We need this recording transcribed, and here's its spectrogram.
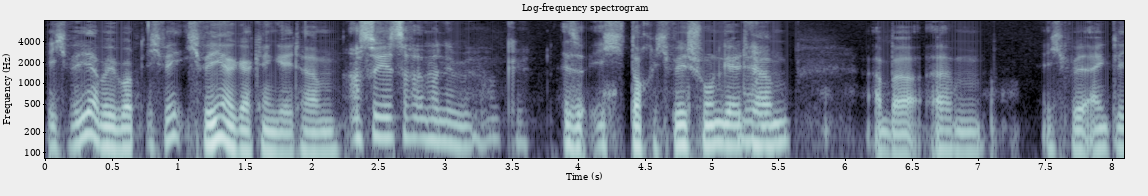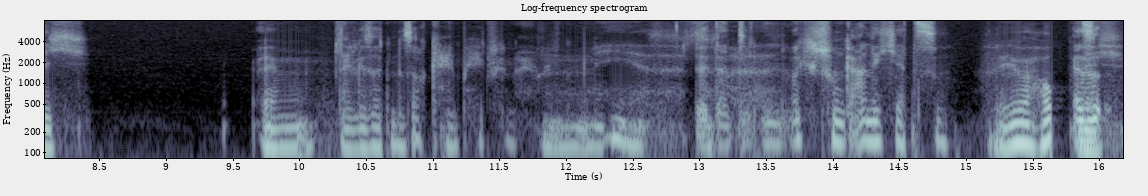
Ich will aber überhaupt, ich will, ich will ja gar kein Geld haben. Achso, jetzt auf einmal nicht mehr. Okay. Also ich, doch, ich will schon Geld Ja. haben, aber ähm, ich will eigentlich Ähm, Nein, wir sollten uns auch kein Patreon einrichten. nee, Da- da- da- Schon gar nicht jetzt. überhaupt Also, nicht.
